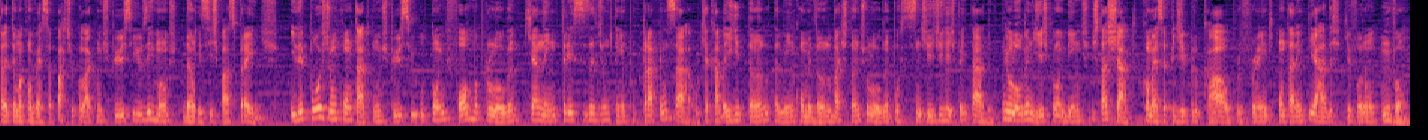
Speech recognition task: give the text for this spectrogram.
para ter uma conversa particular com os Pierce e os irmãos dão esse espaço para eles. E depois de um contato com os Pierce, o Tom informa pro Logan que a Nen precisa de um tempo para pensar, o que acaba irritando também, incomodando bastante o Logan por se sentir desrespeitado. E o Logan diz que o ambiente está chato, começa a pedir pro Cal, pro Frank contarem piadas que foram em vão.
